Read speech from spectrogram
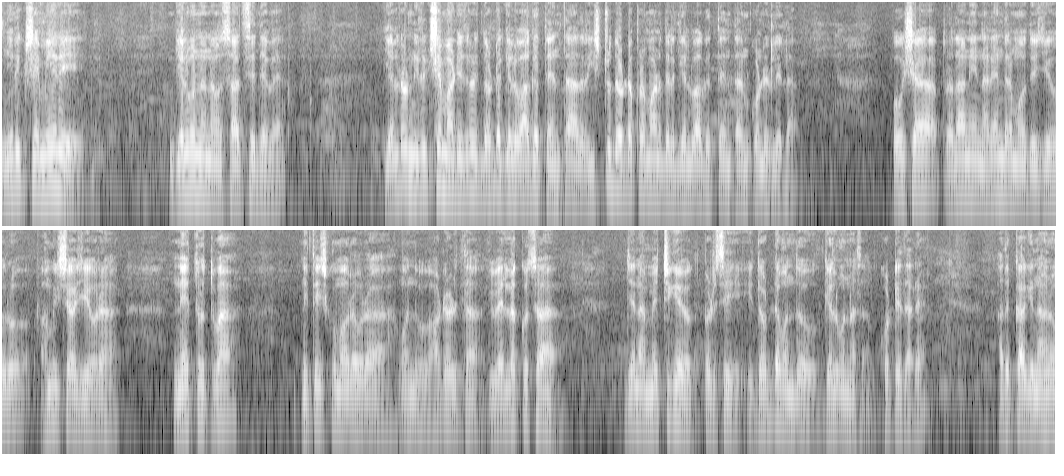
ನಿರೀಕ್ಷೆ ಮೀರಿ ಗೆಲುವನ್ನು ನಾವು ಸಾಧಿಸಿದ್ದೇವೆ. ಎಲ್ಲರೂ ನಿರೀಕ್ಷೆ ಮಾಡಿದ್ರು ದೊಡ್ಡ ಗೆಲುವು ಆಗುತ್ತೆ ಅಂತ, ಆದರೆ ಇಷ್ಟು ದೊಡ್ಡ ಪ್ರಮಾಣದಲ್ಲಿ ಗೆಲುವಾಗುತ್ತೆ ಅಂತ ಅಂದ್ಕೊಂಡಿರಲಿಲ್ಲ ಬಹುಶಃ ಪ್ರಧಾನಿ ನರೇಂದ್ರ ಮೋದಿಜಿಯವರು, ಅಮಿತ್ ಶಾಜಿಯವರ ನೇತೃತ್ವ, ನಿತೀಶ್ ಕುಮಾರ್ ಅವರ ಒಂದು ಆಡಳಿತ, ಇವೆಲ್ಲಕ್ಕೂ ಸಹ ಜನ ಮೆಚ್ಚುಗೆ ವ್ಯಕ್ತಪಡಿಸಿ ಈ ದೊಡ್ಡ ಒಂದು ಗೆಲುವನ್ನು ಕೊಟ್ಟಿದ್ದಾರೆ. ಅದಕ್ಕಾಗಿ ನಾನು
